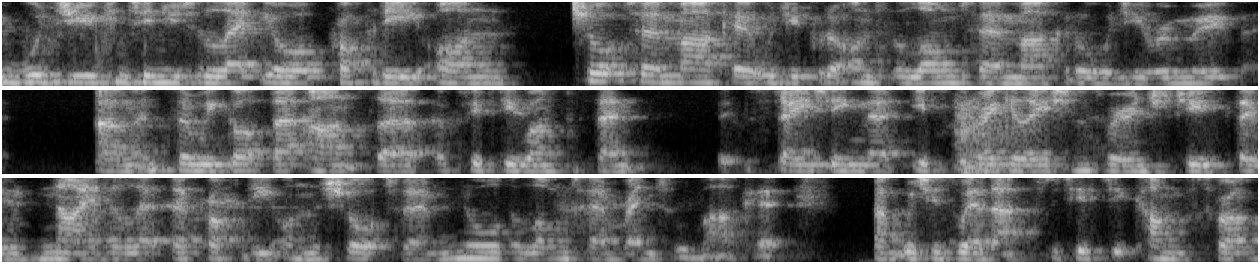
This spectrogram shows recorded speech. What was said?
know, would you continue to let your property on short-term market? Would you put it onto the long-term market, or would you remove it? Um, and so we got that answer of 51% stating that if the regulations were introduced, they would neither let their property on the short-term nor the long-term rental market um, which is where that statistic comes from.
